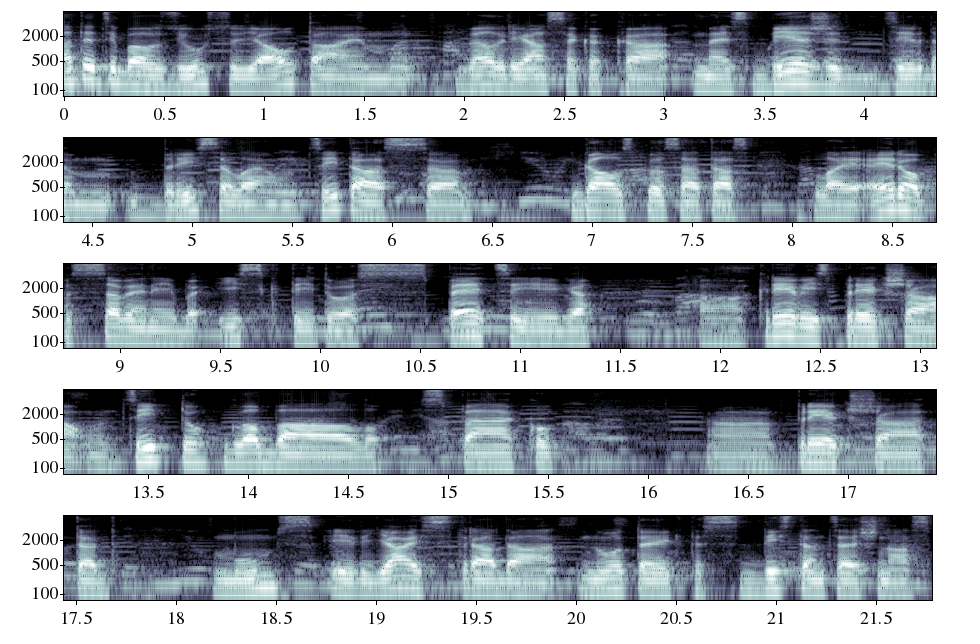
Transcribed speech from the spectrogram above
Attiecībā uz jūsu jautājumu vēl ir jāsaka, ka mēs bieži dzirdam Briselē un citās uh, galvaspilsētās, lai Eiropas Savienība izskatītos spēcīga uh, Krievijas priekšā un citu globālu spēku priekšā, tad mums ir jāizstrādā noteiktas distancēšanās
